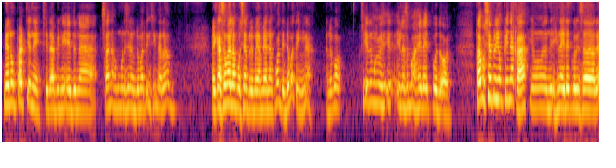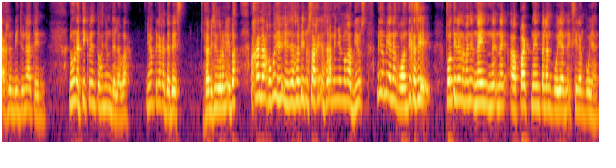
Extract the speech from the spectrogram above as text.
Merong part yun eh. Sinabi ni Edo na, sana huwag muna silang dumating, si Narab. Eh kaso nga lang po, siyempre, maya-maya ng konti, dumating na. Ano po? So, yun mga, ilan sa mga highlight po doon. Tapos, siyempre, yung pinaka, yung hinighlight ko rin sa reaction video natin, nung nagkikwentuhan yung dalawa. Yun ang pinaka the best. Sabi siguro ng iba, akala ko ba, isasabihin mo sa, akin, sa amin yung mga views, maya-maya ng konti, kasi konti lang naman yan, nine, nine, uh, part 9 pa lang po yan, exi lang po yan.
